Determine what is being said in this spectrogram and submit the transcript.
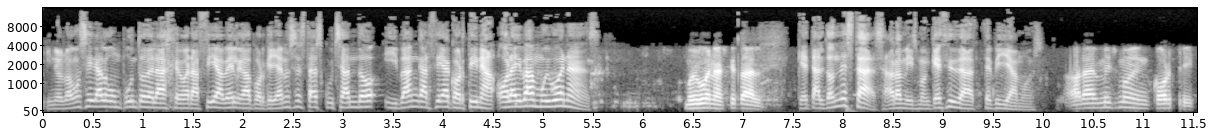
y nos vamos a ir a algún punto de la geografía belga porque ya nos está escuchando Iván García Cortina. Hola Iván, muy buenas. Muy buenas, ¿qué tal? ¿Qué tal? ¿Dónde estás ahora mismo? ¿En qué ciudad te pillamos? Ahora mismo en Kortrijk,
